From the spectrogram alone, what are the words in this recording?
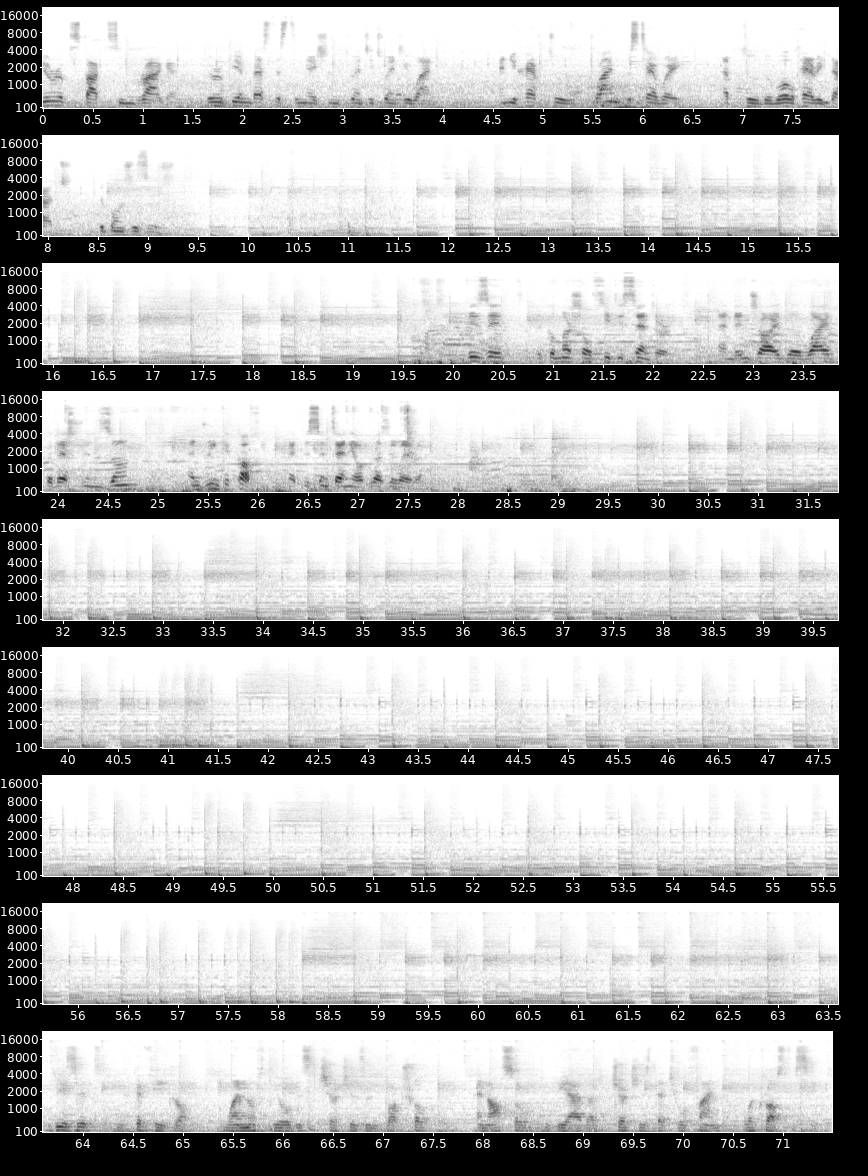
Europe starts in Braga, European Best Destination 2021, and you have to climb the stairway up to the World Heritage, the Bom Jesus. Visit the commercial city center and enjoy the wide pedestrian zone and drink a coffee at the Centennial Brasileira. Visit the cathedral, one of the oldest churches in Portugal, and also the other churches that you'll find all across the city.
